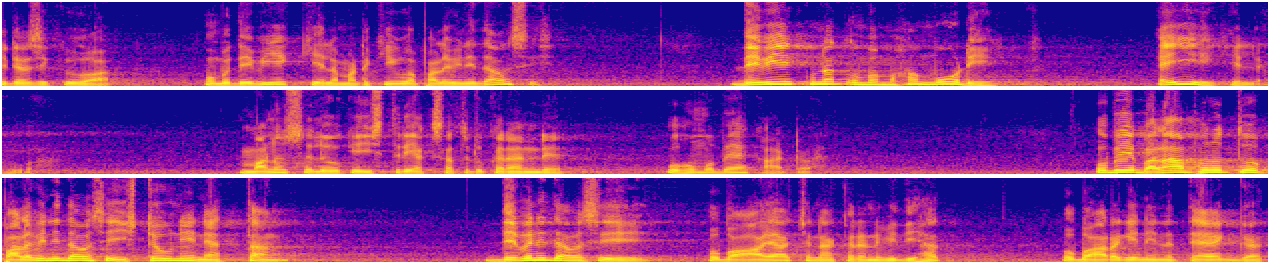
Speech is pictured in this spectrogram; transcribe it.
ඉටසිකවා උඹ දෙවියෙක් කියලා මට කිව්ව පළවෙනි දවසි. දෙවියෙක් වුණත් උඹ මහ මෝඩේ ඇයි ඒ කෙල් ඇහුවා. මනුස්ස ලෝක ස්ත්‍රියක් සතුටු කරන්න ඔහොම බෑ කාටවත්. ඔබේ බලාපොරොත්තුව පළවෙනි දවසේ ඉෂ්ට වුණේ නැත්තං දෙවනි දවසේ ඔබ ආයාචනා කරන විදිහත් ඔබ අරගෙන එන තෑග්ගත්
